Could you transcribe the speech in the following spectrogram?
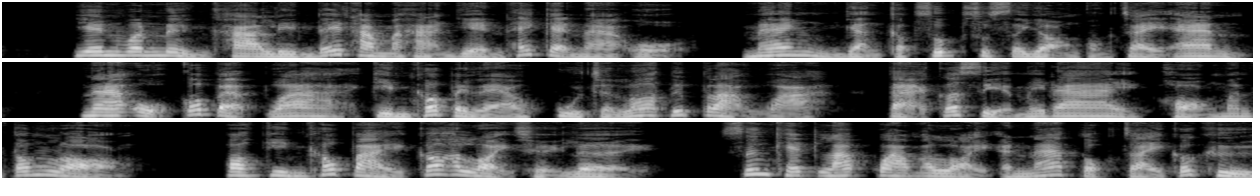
ำเย็นวันหนึ่งคารินได้ทำอาหารเย็นให้แก่นาโอะแม่งอย่างกับซุปสุดสยองของใจแอนนาโอะก็แบบว่ากินเข้าไปแล้วกูจะรอดหรือเปล่าวะ แต่ก็เสียไม่ได้ของมันต้องลอง พอกินเข้าไปก็อร่อยเฉยเลย ซึ่งเคล็ดลับความอร่อยอันน่าตกใจก็คือ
